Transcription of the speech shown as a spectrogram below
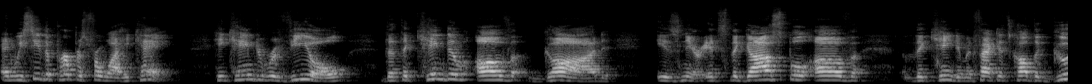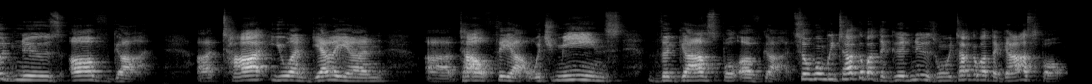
and we see the purpose for why he came. He came to reveal that the kingdom of God is near. It's the gospel of the kingdom. In fact, it's called the good news of God. Uh, ta euangelion uh, tau thea, which means the gospel of God. So when we talk about the good news, when we talk about the gospel,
